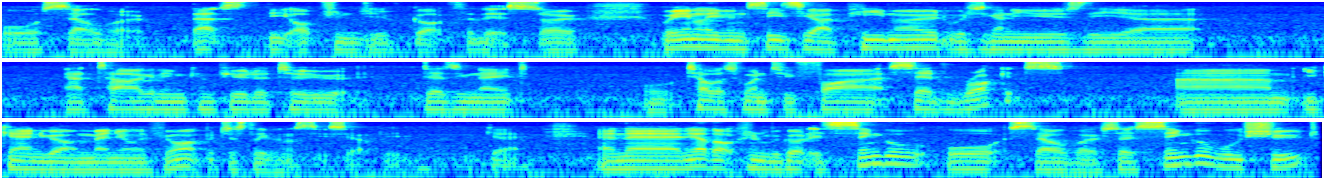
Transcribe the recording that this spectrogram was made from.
or salvo. That's the options you've got for this. So we're going to leave in CCIP mode, which is going to use the uh, our targeting computer to designate or tell us when to fire said rockets. Um, you can go on manual if you want, but just leave it on CCRP. Okay. And then the other option we've got is single or salvo. So single will shoot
